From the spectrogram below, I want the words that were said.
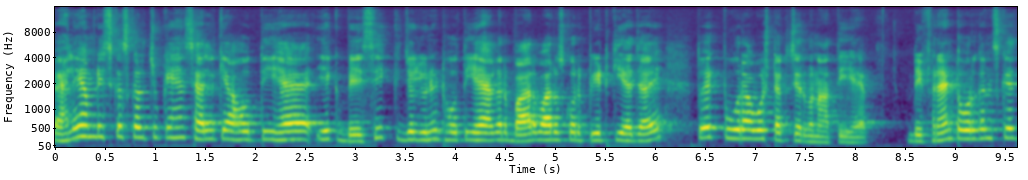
पहले हम डिस्कस कर चुके हैं सेल क्या होती है, एक बेसिक जो यूनिट होती है, अगर बार बार उसको रिपीट किया जाए तो एक पूरा वो स्ट्रक्चर बनाती है। डिफरेंट ऑर्गन्स के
